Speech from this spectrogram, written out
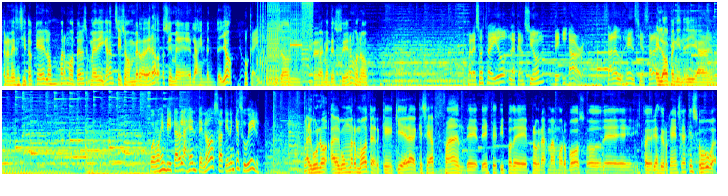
pero necesito que los marmoters me digan si son verdaderas o si me las inventé yo. Ok. Si son realmente sucedieron o no. Para eso has traído la canción de ER, Sala de Urgencia, Sala de El opening de ER. Podemos invitar a la gente, ¿no? O sea, tienen que subir. Alguno, algún marmoter que quiera, que sea fan de, de este tipo de programa morboso de historias de urgencias, que suba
